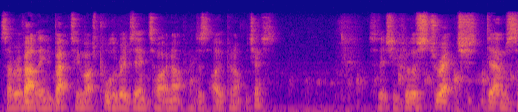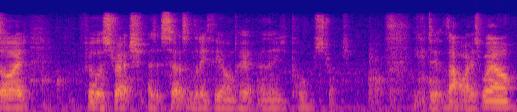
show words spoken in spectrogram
So without leaning back too much, pull the ribs in, tighten up, and just open up your chest. So literally feel the stretch down the side, feel the stretch as it sits underneath the armpit, and then you pull, stretch. You can do it that way as well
